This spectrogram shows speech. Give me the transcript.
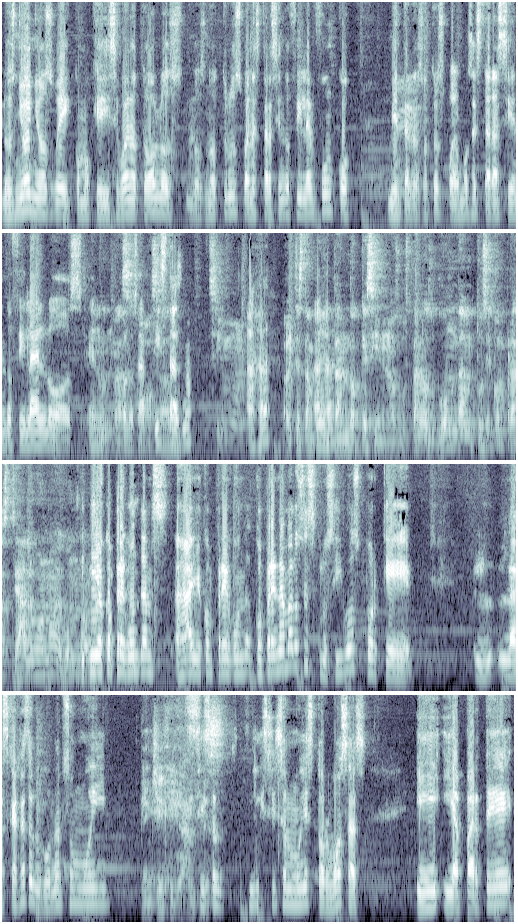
los ñoños, güey, como que dice, bueno, todos los, los no trus van a estar haciendo fila en Funko, mientras nosotros podemos estar haciendo fila en los, en- con los artistas, ¿no? Simón. Ajá. Ahorita están Ajá. preguntando que si nos gustan los Gundam. Tú sí compraste algo, ¿no? De Gundam. Yo compré Gundams, ajá, yo compré Gundam, compré nada más los exclusivos porque las cajas de los Gundams son muy, Pinche gigantes. sí son, sí, sí son muy estorbosas. Y, y aparte,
